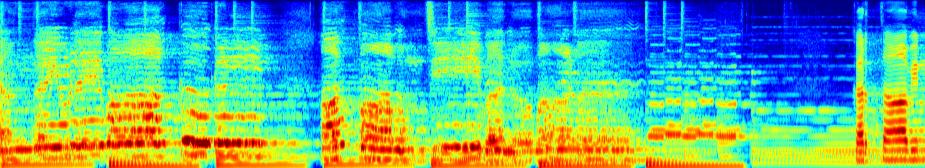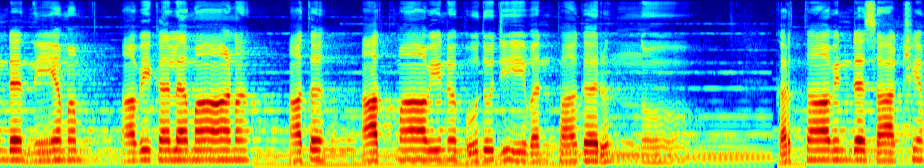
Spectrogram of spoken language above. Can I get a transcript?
അങ്ങയുടെ വാക്കുകൾ ആത്മാവും ജീവനുമാണ്. കർത്താവിന്റെ നിയമം അവികലമാണ്. അത് ആത്മാവിനു പുതുജീവൻ പകരുന്നു. കർത്താവിന്റെ സാക്ഷ്യം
